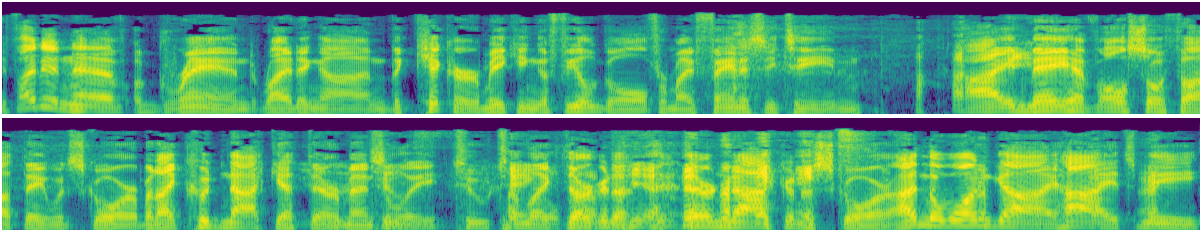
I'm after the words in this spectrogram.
if I didn't have a grand riding on the kicker making a field goal for my fantasy team, I may have also thought they would score, but I could not get there mentally. too I'm like, they're gonna. Yeah. they're not gonna score. I'm the one guy. Hi, it's me.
